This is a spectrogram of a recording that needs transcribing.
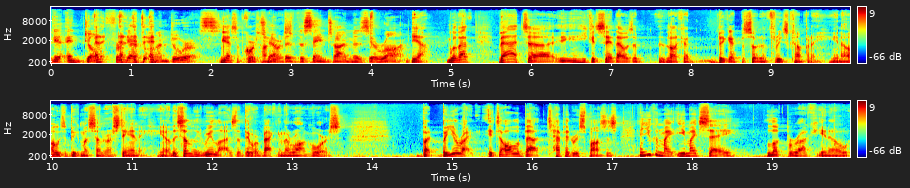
Yeah, and don't And- and- forget and- Honduras. Yes, of course, Honduras. at the same time as Iran. Yeah. Well, that that uh, he could say that was a like a big episode of Three's Company. You know, it was a big misunderstanding. You know, they suddenly realized that they were backing the wrong horse. But but you're right. It's all about tepid responses, and you can might you might say, look, Barak, you know,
